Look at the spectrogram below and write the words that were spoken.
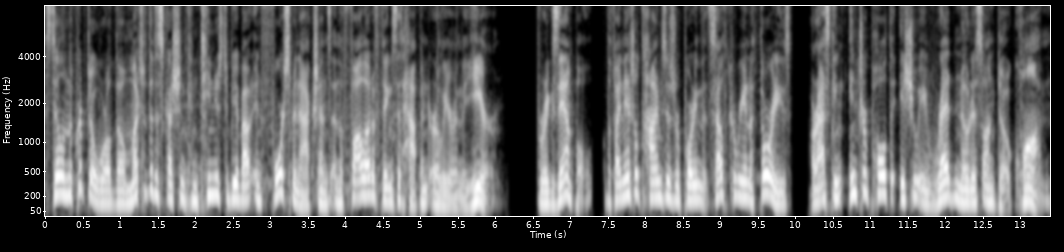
Still, in the crypto world, though, much of the discussion continues to be about enforcement actions and the fallout of things that happened earlier in the year. For example, the Financial Times is reporting that South Korean authorities are asking Interpol to issue a red notice on Do Kwon.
